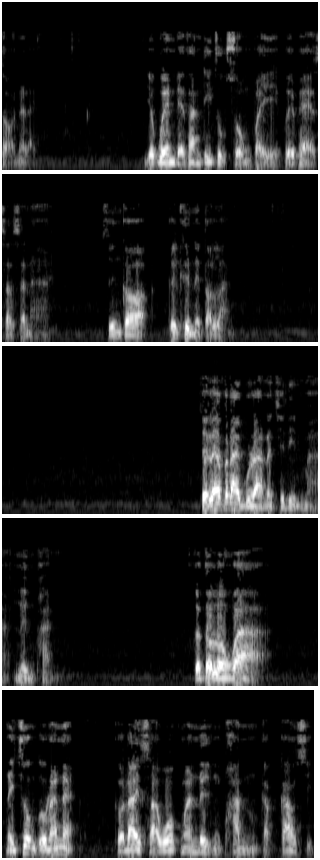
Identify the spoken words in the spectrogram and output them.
สอนอะไร ยกเว้นแต่ท่านที่ถูกส่งไปเผยแผ่ศาสนา ซึ่งก็เกิดขึ้นในตอนหลัง เสร็จแล้วก็ได้บุราณชดินมาหนึ่งพัน ก็ตกลงว่าในช่วงตัวนั้นเนี่ยก็ได้สาวกมาหนึ่งพันกับเก้าสิบ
